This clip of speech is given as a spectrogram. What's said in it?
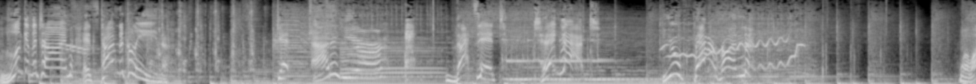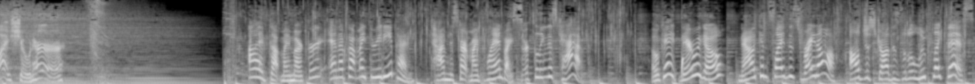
Look at the time! It's time to clean! Get out of here! That's it! Take that! You better run! Well, I showed her. I've got my marker, and I've got my 3D pen. Time to start my plan by circling this cap. Okay, there we go. Now I can slide this right off. I'll just draw this little loop like this.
